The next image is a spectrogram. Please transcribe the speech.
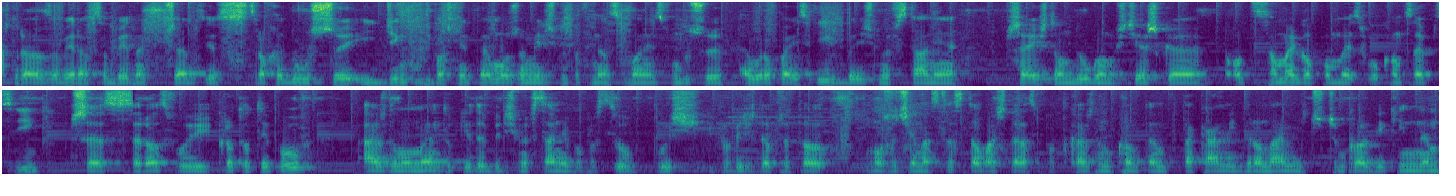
która zawiera w sobie jednak sprzęt, jest trochę dłuższy i dzięki właśnie temu, że mieliśmy to finansowanie z funduszy europejskich, byliśmy w stanie przejść tą długą ścieżkę od samego pomysłu, koncepcji, przez rozwój prototypów, aż do momentu, kiedy byliśmy w stanie po prostu pójść i powiedzieć, dobrze, to możecie nas testować teraz pod każdym kątem, ptakami, dronami czy czymkolwiek innym,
